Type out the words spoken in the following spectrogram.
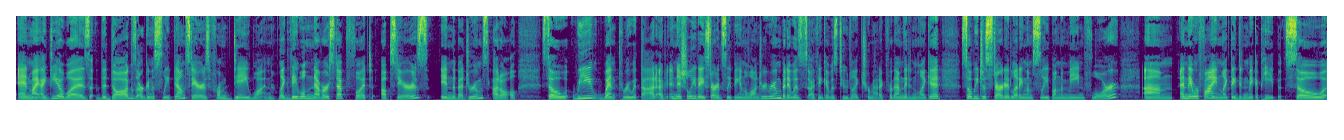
And my idea was the dogs are going to sleep downstairs from day one. Like they will never step foot upstairs in the bedrooms at all. So we went through with that. Initially, they started sleeping in the laundry room, but it was, I think it was too like traumatic for them. They didn't like it. So we just started letting them sleep on the main floor. Um, and they were fine. Like they didn't make a peep. So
